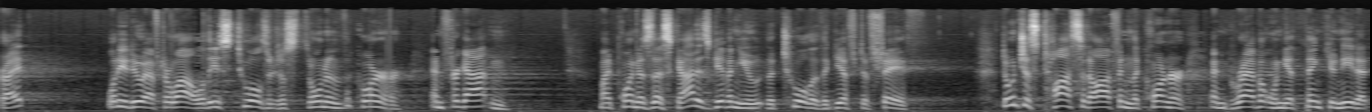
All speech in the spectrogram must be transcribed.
right? What do you do after a while? Well, these tools are just thrown into the corner and forgotten. My point is this God has given you the tool of the gift of faith. Don't just toss it off in the corner and grab it when you think you need it.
